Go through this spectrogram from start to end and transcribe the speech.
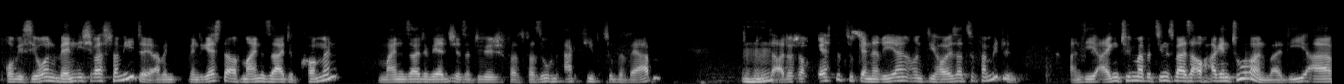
Provision, wenn ich was vermiete. Ja, wenn, wenn Gäste auf meine Seite kommen, meine Seite werde ich jetzt natürlich versuchen, aktiv zu bewerben mhm. und dadurch auch Gäste zu generieren und die Häuser zu vermitteln an die Eigentümer beziehungsweise auch Agenturen, weil die äh,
